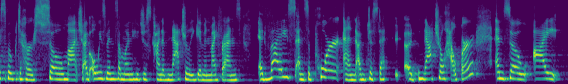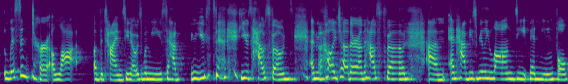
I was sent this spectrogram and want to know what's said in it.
spoke to her so much. I've always been someone who just kind of naturally given my friends advice and support, and I'm just a, a natural helper. And so I listened to her a lot of the times, you know, it was when we used to have used to use house phones and we'd call each other on the house phone um, and have these really long, deep, and meaningful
